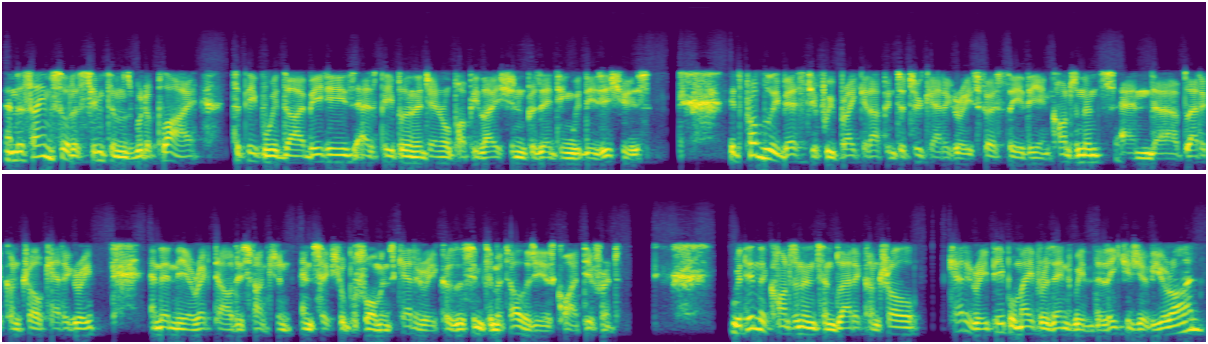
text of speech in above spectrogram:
and the same sort of symptoms would apply to people with diabetes as people in the general population presenting with these issues. it's probably best if we break it up into two categories. Firstly, the incontinence and uh, bladder control category, and then the erectile dysfunction and sexual performance category, because the symptomatology is quite different. Within the continence and bladder control category, people may present with the leakage of urine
